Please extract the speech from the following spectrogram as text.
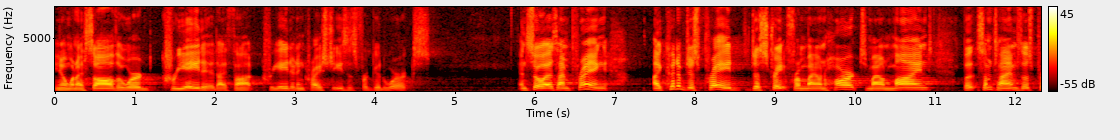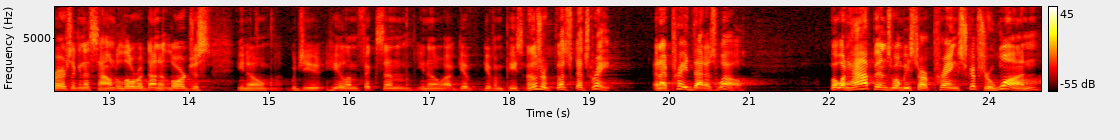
You know, when I saw the word created, I thought created in Christ Jesus for good works. And so as I'm praying, I could have just prayed just straight from my own heart, my own mind, but sometimes those prayers are going to sound a little redundant. Lord, just, you know, would you heal him, fix him, you know, uh, give, give him peace? And those are, that's, that's great. And I prayed that as well. But what happens when we start praying scripture, one,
